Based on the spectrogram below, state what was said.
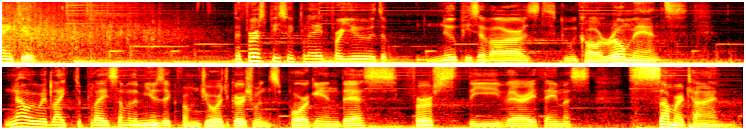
Thank, you. The first piece we played for you is a new piece of ours we call Romance. Now we would like to play some of the music from George Gershwin's Porgy and Bess. First, the very famous Summertime.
